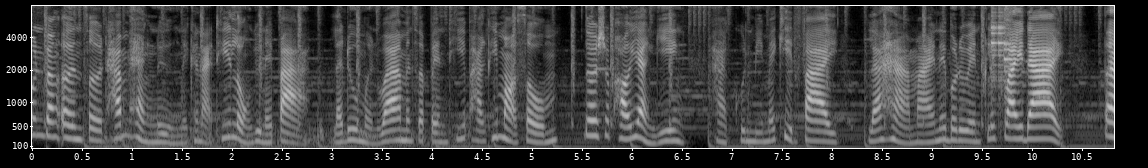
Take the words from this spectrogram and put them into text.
คุณบังเอิญเจอถ้ำแห่งหนึ่งในขณะที่หลงอยู่ในป่า และดูเหมือนว่ามันจะเป็นที่พักที่เหมาะสม โดยเฉพาะอย่างยิ่ง หากคุณมีไม้ขีดไฟ และหาไม้ในบริเวณใกล้ๆได้ แต่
